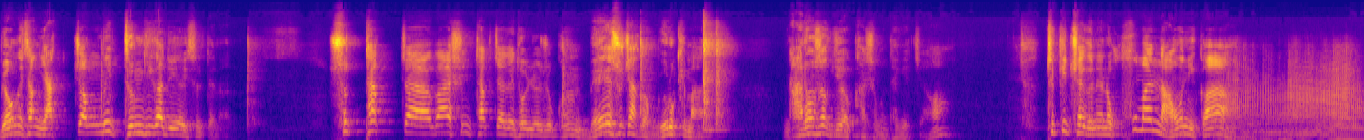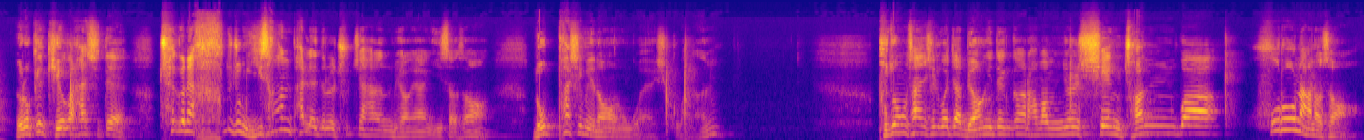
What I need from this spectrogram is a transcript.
명의상 약정 및 등기가 되어 있을 때는 수탁자가 신탁자에게 돌려줄 것은 매수자금 이렇게만 나눠서 기억하시면 되겠죠. 특히 최근에는 후만 나오니까 이렇게 기억을 하시되 최근에 하도 좀 이상한 판례들을 출제하는 경향이 있어서 높아심이 나오는 거예요. 19번은. 부동산 실거자 명의등기관 합법률 시행 전과 후로 나눠서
